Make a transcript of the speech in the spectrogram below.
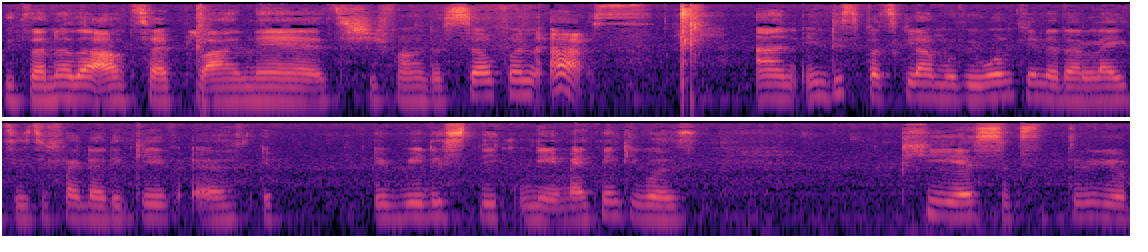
with another outside planet. She found herself on earth. And in this particular movie one thing that i liked is the fact that they gave earth a, a really sleek name. I think it was PS63 or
